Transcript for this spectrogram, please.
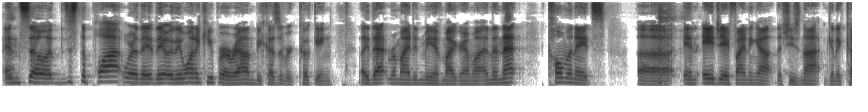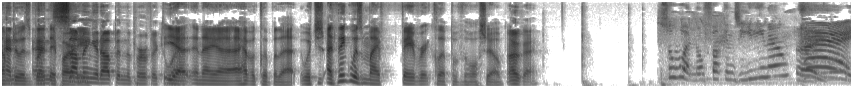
And so just the plot where they they they want to keep her around because of her cooking, like that reminded me of my grandma, and then that culminates uh, in AJ finding out that she's not going to come and, to his birthday and party. summing it up in the perfect way. yeah, and I uh, I have a clip of that, which I think was my favorite clip of the whole show. Okay. So what? No fucking ziti now? Hey!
